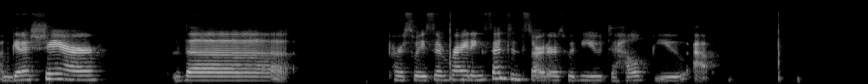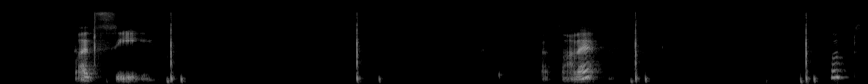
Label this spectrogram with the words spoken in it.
I'm going to share the persuasive writing sentence starters with you to help you out. Let's see. That's not it. Whoops.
